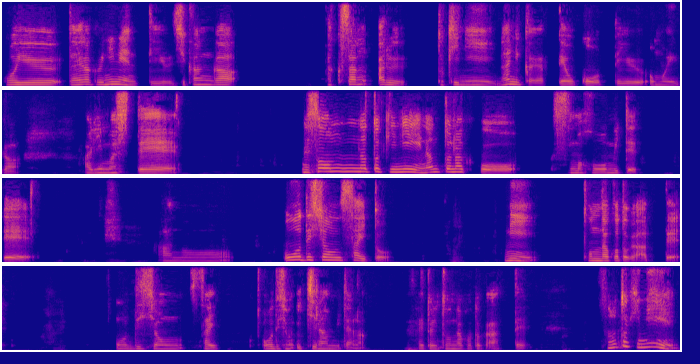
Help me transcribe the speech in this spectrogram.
こういう大学2年っていう時間がたくさんある時に何かやっておこうっていう思いがありまして、でそんな時になんとなくこうスマホを見てって、あのオーディションサイトに飛んだことがあって、オーディションサイト、オーディション一覧みたいなサイトに飛んだことがあって、その時に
